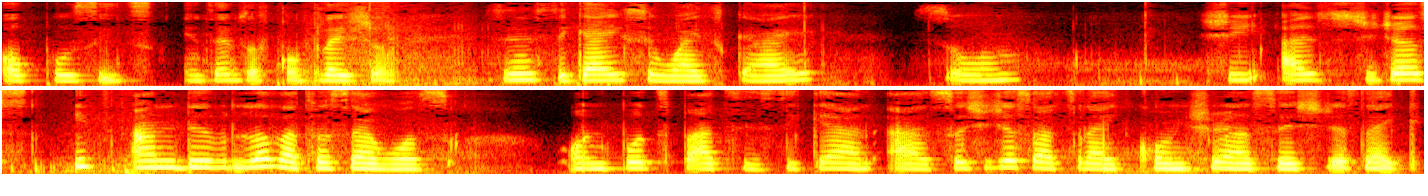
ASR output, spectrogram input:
opposites in terms of complexion. Since the guy is a white guy, so she as she just it and the love at first sight was on both parties, the guy and us. So she just had to like control herself. She just like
